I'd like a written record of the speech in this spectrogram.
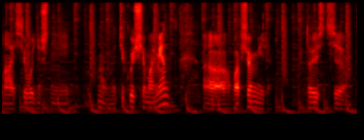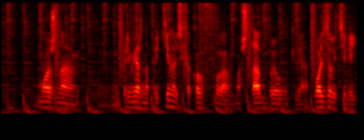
на сегодняшний, ну, на текущий момент во всем мире. То есть можно примерно прикинуть, каков масштаб был для пользователей.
